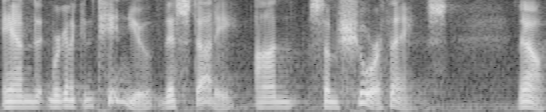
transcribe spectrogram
And we're going to continue this study on some sure things. Now,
